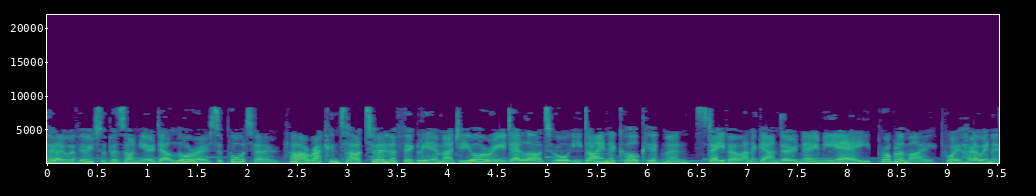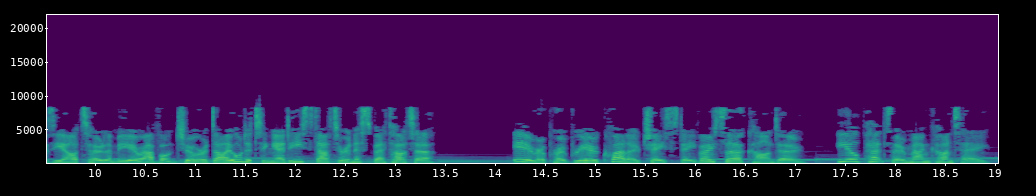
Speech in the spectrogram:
Ho avuto bisogno del loro supporto, ha raccontato la figlia maggiore dell'attore di Nicole Kidman, stavo annegando nei miei problemi, poi ho iniziato la mia avventura di auditing ed è stata inaspettata. Era proprio quello che stavo cercando. Il pezzo mancante.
